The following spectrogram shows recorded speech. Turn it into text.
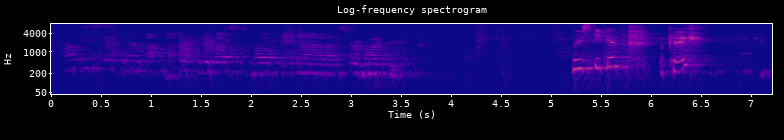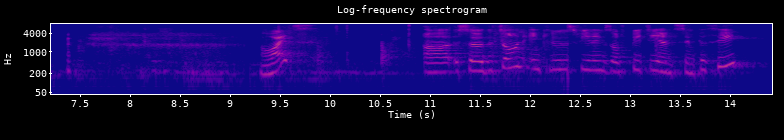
How he saved him after he lost hope in uh, surviving. Who is speaking? Okay. All right. Uh, so the tone includes feelings of pity and sympathy,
